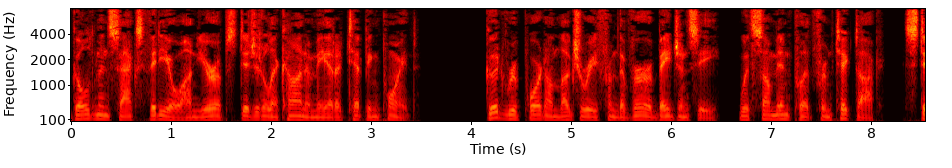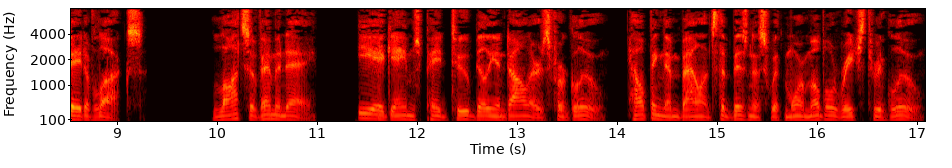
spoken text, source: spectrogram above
Goldman Sachs video on Europe's digital economy at a tipping point. Good report on luxury from the Verb agency, with some input from TikTok, State of Lux. Lots of M&A. EA Games paid $2 billion for Glu, helping them balance the business with more mobile reach through Glu.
